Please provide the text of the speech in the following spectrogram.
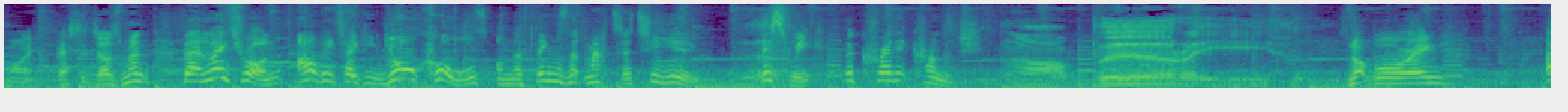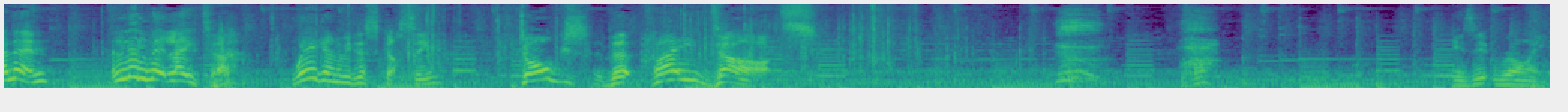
my better judgment. Then later on, I'll be taking your calls on the things that matter to you. This week, the credit crunch. Oh, Burry. Not boring. And then, a little bit later, we're going to be discussing dogs that play darts. Is it right?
